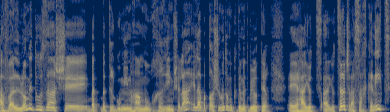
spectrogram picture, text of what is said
אבל לא מדוזה שבתרגומים המאוחרים שלה אלא בפרשנות המוקדמת ביותר. אה, היוצ... היוצרת שלה השחקנית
